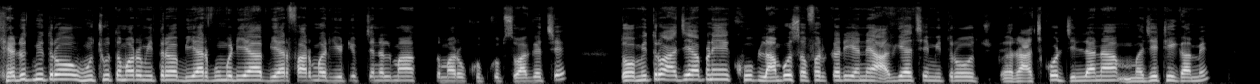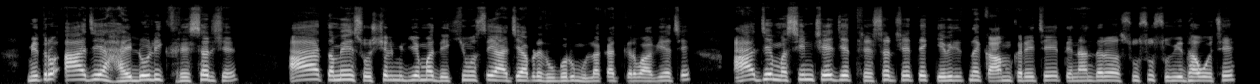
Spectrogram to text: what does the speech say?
ખેડૂત મિત્રો, હું છું તમારો મિત્ર BR Bumdiya BR farmer YouTube ચેનલમાં તમારું ખૂબ ખૂબ સ્વાગત છે. તો મિત્રો, આજે આપણે ખૂબ લાંબો સફર કરી અને આવ્યા છે મિત્રો રાજકોટ જિલ્લાના મજેઠી ગામે. મિત્રો, આ જે હાઇડ્રોલિક થ્રેશર છે, આ તમે સોશિયલ મીડિયામાં દેખ્યું હશે, આજે આપણે રૂબરૂ મુલાકાત કરવા આવ્યા છે. આ જે મશીન છે, જે થ્રેશર છે, તે કેવી રીતના કામ કરે છે, તેના અંદર શું શું સુવિધાઓ છે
